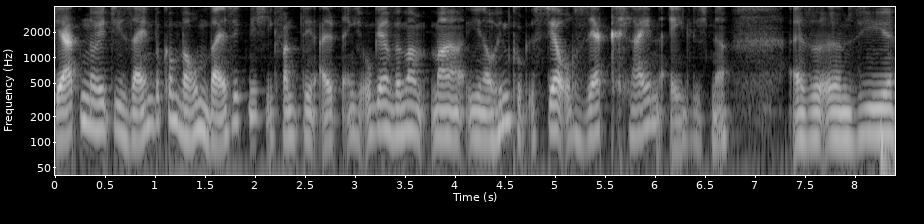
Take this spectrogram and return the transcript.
der hat ein neues Design bekommen. Warum, weiß ich nicht. Ich fand den alten eigentlich auch gerne. Wenn man mal genau hinguckt, ist der auch sehr klein eigentlich. Ne? Also ähm, sie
